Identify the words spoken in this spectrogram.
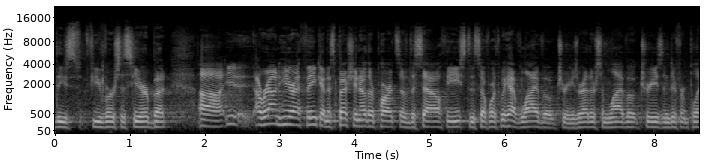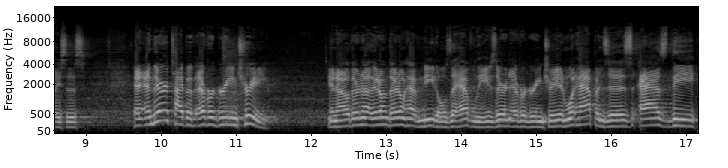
these few verses here. But uh, around here, I think, and especially in other parts of the southeast and so forth, we have live oak trees, or rather, some live oak trees in different places. And, and they're a type of evergreen tree. You know, they're not, they, don't, they don't have needles, they have leaves. They're an evergreen tree. And what happens is, as the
